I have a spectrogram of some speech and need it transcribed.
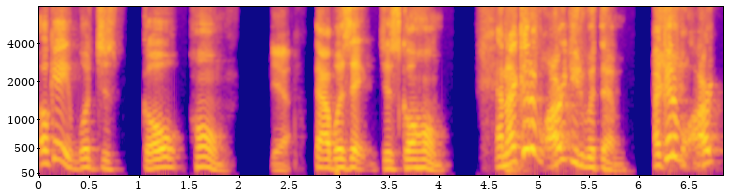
okay, we'll just go home. Yeah. that was it. Just go home. And I could have argued with them. I could have argued,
